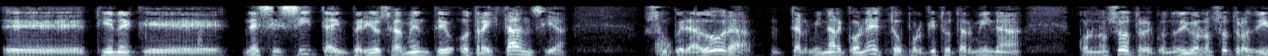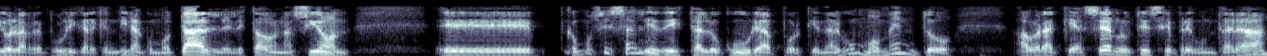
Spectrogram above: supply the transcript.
eh, tiene que, necesita imperiosamente otra instancia superadora, terminar con esto, porque esto termina con nosotros, y cuando digo nosotros digo la República Argentina como tal, el Estado-Nación. Eh, ¿Cómo se sale de esta locura? Porque en algún momento habrá que hacerlo. Usted se preguntará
